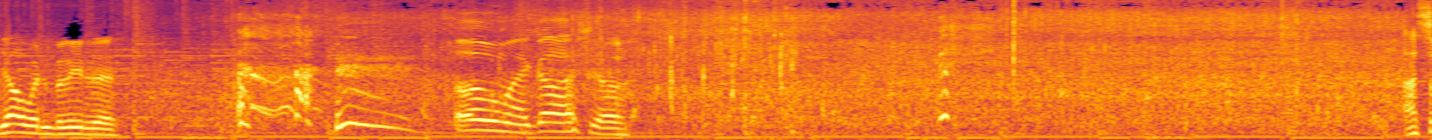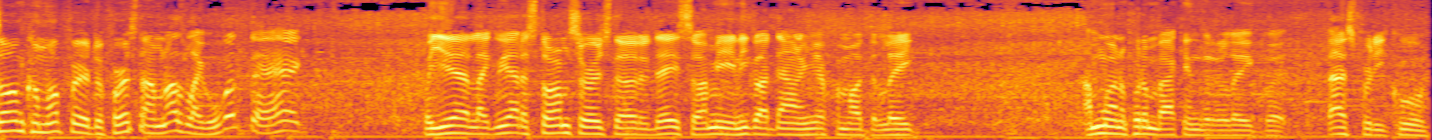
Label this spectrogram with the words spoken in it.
y'all wouldn't believe this. oh my gosh, yo. I saw him come up for it the first time and I was like, what the heck? But yeah, like we had a storm surge the other day. So I mean, he got down here from out the lake. I'm gonna put him back into the lake, but that's pretty cool.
